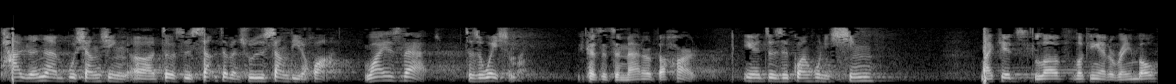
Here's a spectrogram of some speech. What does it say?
他仍然不相信呃这个是上这本书是上帝的话。 Why is that? 这是为什么？ Because it's a matter of the heart. 因为这是关乎你心。 My kids love looking at a rainbow.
